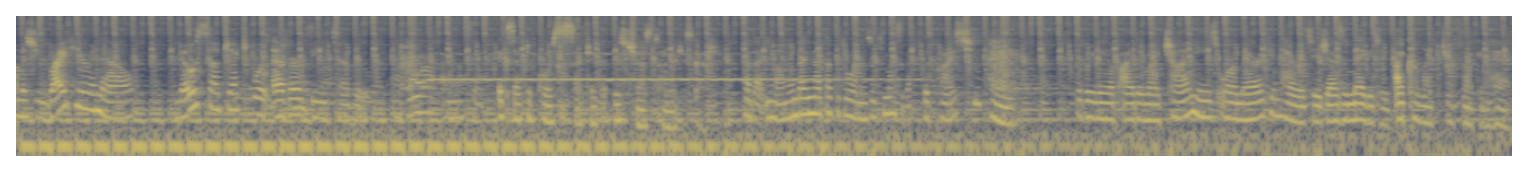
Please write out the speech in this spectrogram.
promise you right here and now, no subject will ever be taboo. Except, of course, the subject that is just under discussion. The price you pay for bringing up either my Chinese or American heritage as a negative, I collect your fucking head.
